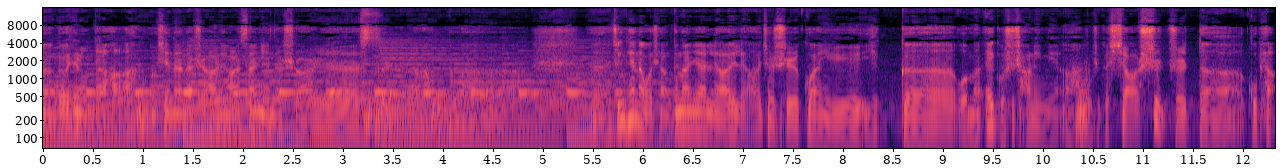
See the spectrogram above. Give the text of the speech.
嗯，各位听众，大家好啊！那么现在呢是二零二三年的十二月四日啊。那么，呃，今天呢，我想跟大家聊一聊，就是关于一个我们 A 股市场里面啊，这个小市值的股票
